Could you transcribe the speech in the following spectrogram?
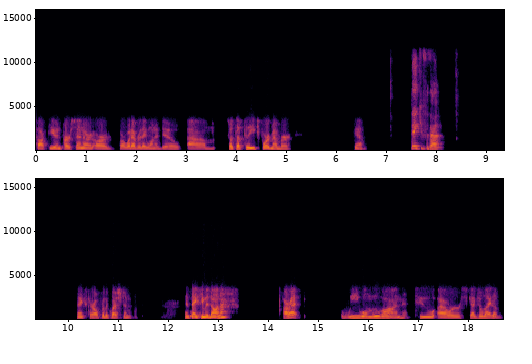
talk to you in person or or or whatever they want to do. Um, so it's up to each board member. Yeah. Thank you for that. Thanks, Carol, for the question. And thank you, Madonna. All right, we will move on to our scheduled items.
